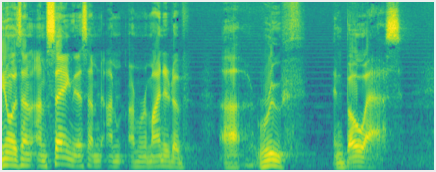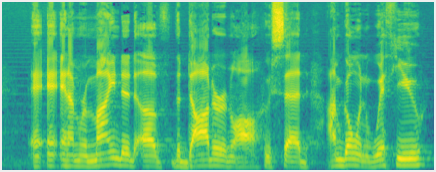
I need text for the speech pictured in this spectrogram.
You know, as I'm, I'm saying this, I'm, I'm, I'm reminded of uh, Ruth and Boaz. And, and I'm reminded of the daughter in law who said, I'm going with you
